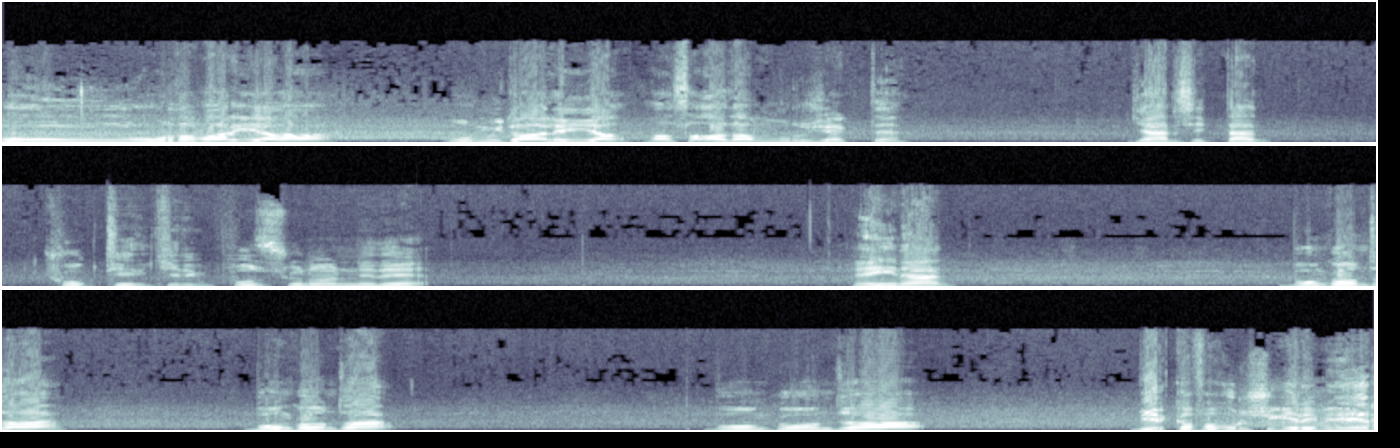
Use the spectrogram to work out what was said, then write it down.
Oo orada var ya. O müdahaleyi yapmasa adam vuracaktı. Gerçekten çok tehlikeli bir pozisyonu önledi. Heynen. Bongonda. Bongonda. Bongonda. Bir kafa vuruşu gelebilir.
